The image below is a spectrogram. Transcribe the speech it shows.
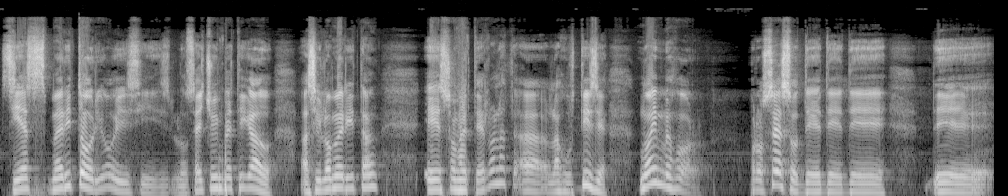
si es meritorio y si los hechos investigados así lo meritan, eh, someterlo a la, justicia. No hay mejor proceso de, de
